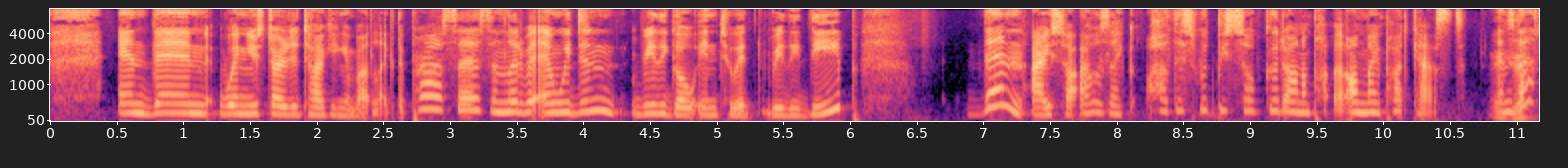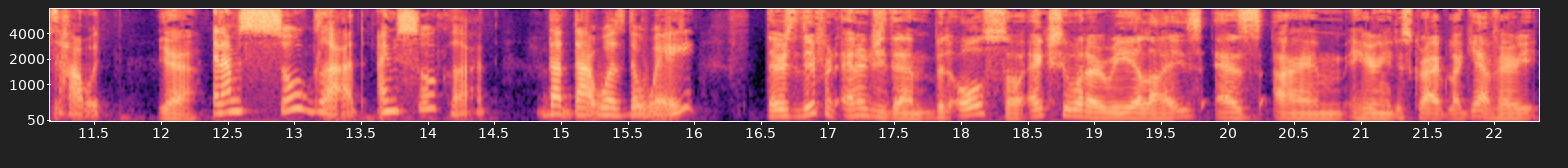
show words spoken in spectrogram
and then when you started talking about like the process and a little bit, and we didn't really go into it really deep. Then I saw, I was like, oh, this would be so good on a po- on my podcast. exactly. And that's how it, Yeah. and I'm so glad, I'm so glad that that was the way. there's a different energy then, but also actually what I realize as I'm hearing you describe, like yeah, very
